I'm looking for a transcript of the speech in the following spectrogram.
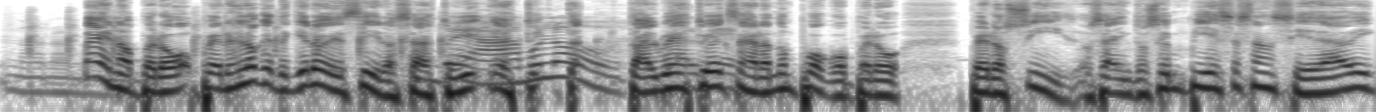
No, no, no. Bueno, pero, pero es lo que te quiero decir. O sea, estoy- estoy- tal vez estoy exagerando un poco, pero, pero sí. O sea, entonces empieza esa ansiedad de,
